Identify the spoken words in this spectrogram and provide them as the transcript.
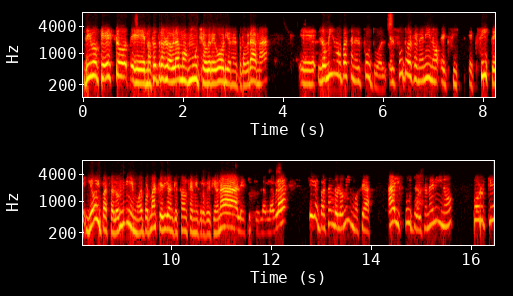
Digo que esto, eh, nosotros lo hablamos mucho, Gregorio, en el programa. Eh, lo mismo pasa en el fútbol. El fútbol femenino existe, y hoy pasa lo mismo, eh, por más que digan que son semiprofesionales y que bla, bla, bla, sigue pasando lo mismo. O sea, hay fútbol femenino porque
